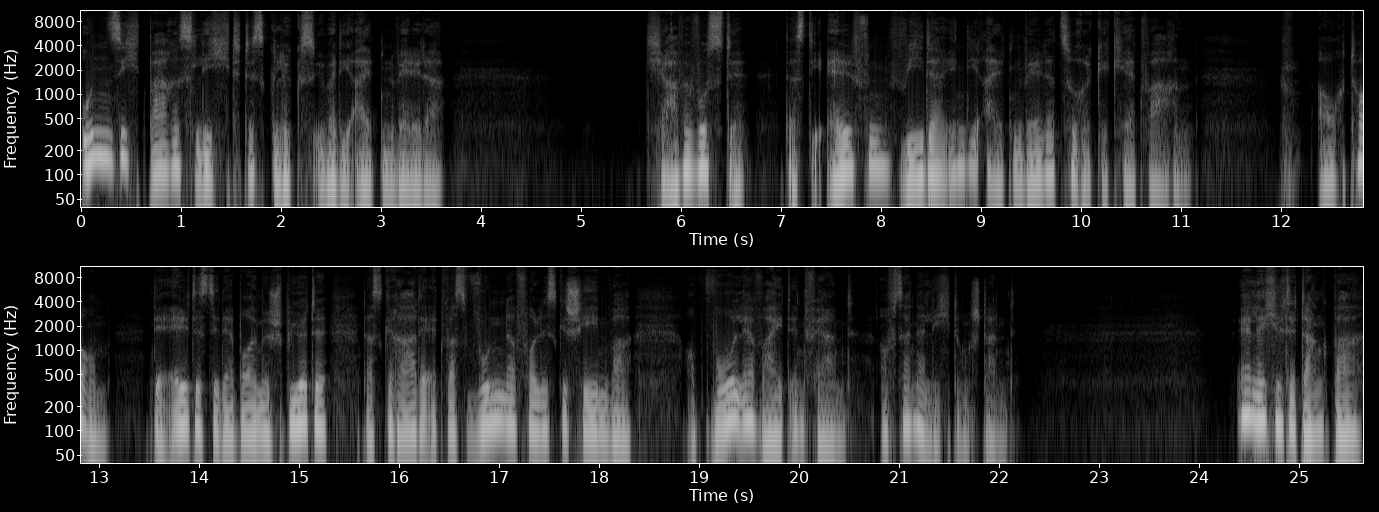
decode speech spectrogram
unsichtbares Licht des Glücks über die alten Wälder. Tjave wusste, dass die Elfen wieder in die alten Wälder zurückgekehrt waren. Auch Torm, der älteste der Bäume, spürte, dass gerade etwas Wundervolles geschehen war, obwohl er weit entfernt auf seiner Lichtung stand. Er lächelte dankbar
